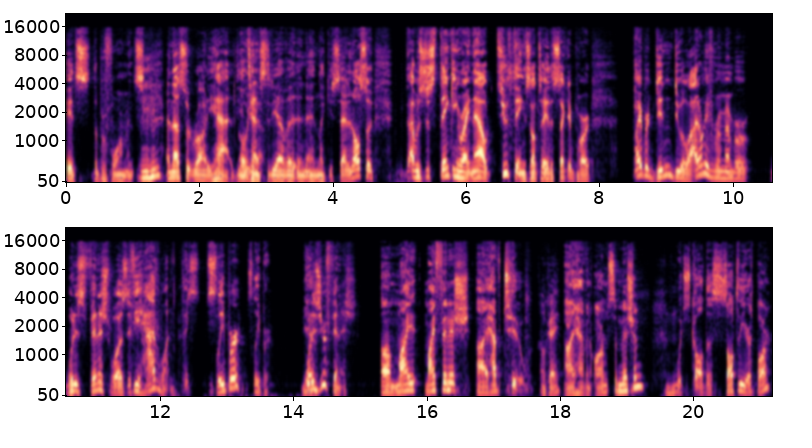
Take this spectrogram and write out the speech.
it's the performance, mm-hmm. and that's what Roddy had the Oh, yeah. intensity of it, and, and like you said, and also, I was just thinking right now two things. And I'll tell you the second part. Piper didn't do a lot. I don't even remember what his finish was, if he had one. I think sleeper. Sleeper. What Yeah. is your finish? Um, my my finish, I have two. Okay. I have an arm submission, mm-hmm. which is called the salt of the earth bar,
